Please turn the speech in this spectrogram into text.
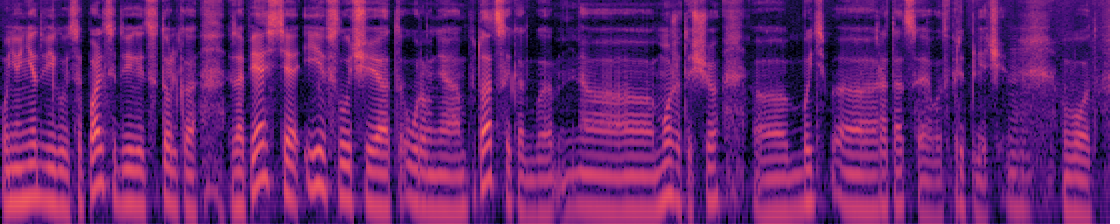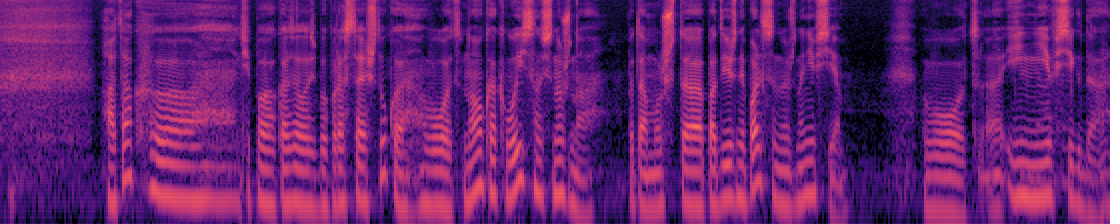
У нее не двигаются пальцы, двигается только запястье, и в случае от уровня ампутации как бы э, может еще э, быть э, ротация вот в предплечье. Mm-hmm. Вот. А так, э, типа, казалось бы, простая штука, вот, но, как выяснилось, нужна, потому что подвижные пальцы нужны не всем. Вот. И не всегда.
